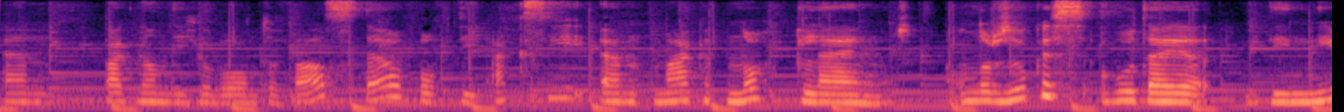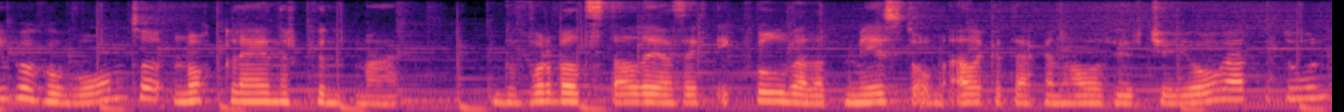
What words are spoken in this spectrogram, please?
En pak dan die gewoonte vast, hè, of, of die actie, en maak het nog kleiner. Onderzoek eens hoe dat je die nieuwe gewoonte nog kleiner kunt maken. Bijvoorbeeld stel dat je zegt, ik voel wel het meeste om elke dag een half uurtje yoga te doen.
